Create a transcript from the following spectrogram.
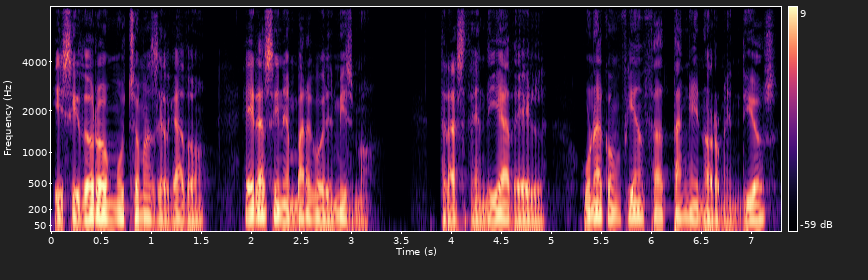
Isidoro, mucho más delgado, era sin embargo el mismo. Trascendía de él una confianza tan enorme en Dios,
